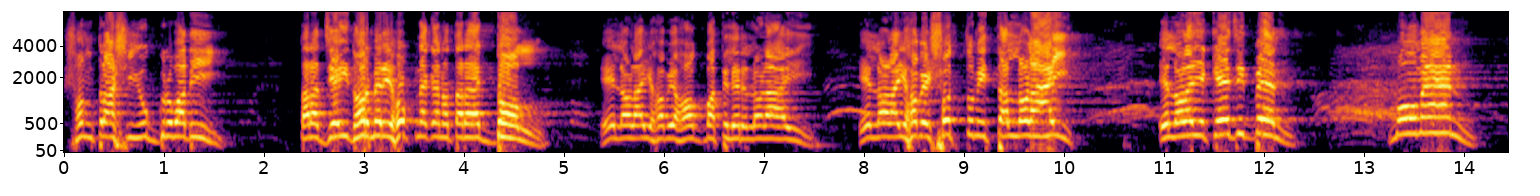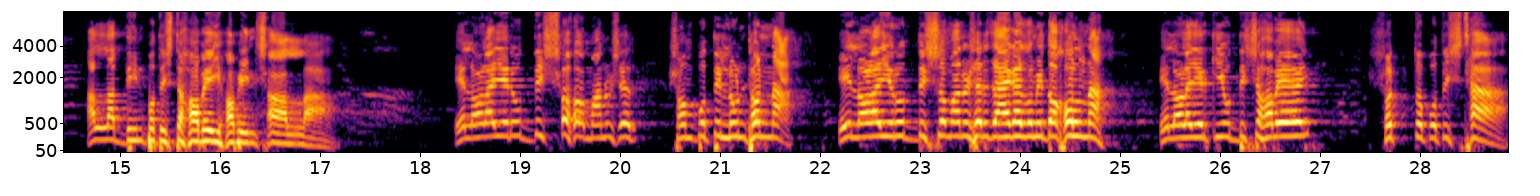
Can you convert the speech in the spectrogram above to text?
সন্ত্রাসী, উগ্রবাদী। তারা যেই ধর্মেরই হোক না কেন তারা একদল এই লড়াই হবে হক বাতিলের লড়াই। এ লড়াই হবে সত্য মিথ্যার লড়াই। এ লড়াইয়ে কে জিতবেন? মোমেন। আল্লাহর দিন প্রতিষ্ঠা হবেই হবে ইনশাআল্লাহ। এ লড়াইয়ের উদ্দেশ্য মানুষের সম্পত্তির লুণ্ঠন না। এই লড়াইয়ের উদ্দেশ্য মানুষের জায়গা জমি দখল না। এ লড়াইয়ের কি উদ্দেশ্য হবে? সত্য প্রতিষ্ঠা।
